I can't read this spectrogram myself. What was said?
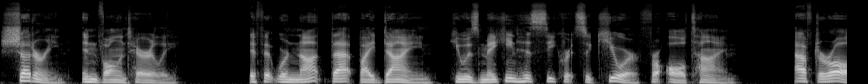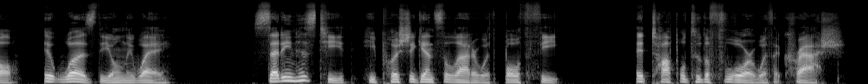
shuddering involuntarily. If it were not that by dying he was making his secret secure for all time. After all, it was the only way. Setting his teeth, he pushed against the ladder with both feet. It toppled to the floor with a crash.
